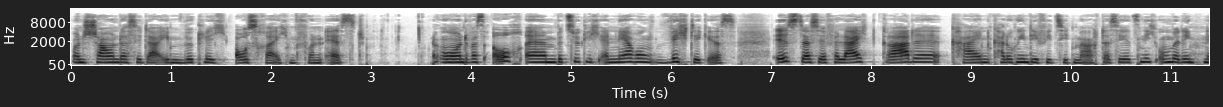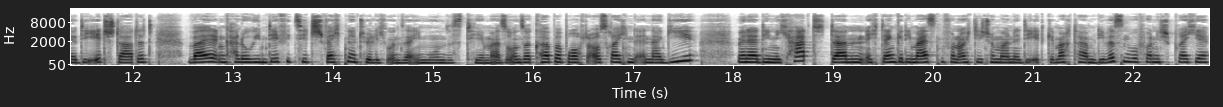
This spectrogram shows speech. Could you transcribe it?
und schauen, dass ihr da eben wirklich ausreichend von esst. Und was auch ähm, bezüglich Ernährung wichtig ist, ist, dass ihr vielleicht gerade kein Kaloriendefizit macht, dass ihr jetzt nicht unbedingt eine Diät startet, weil ein Kaloriendefizit schwächt natürlich unser Immunsystem. Also unser Körper braucht ausreichend Energie. Wenn er die nicht hat, dann, ich denke, die meisten von euch, die schon mal eine Diät gemacht haben, die wissen, wovon ich spreche,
